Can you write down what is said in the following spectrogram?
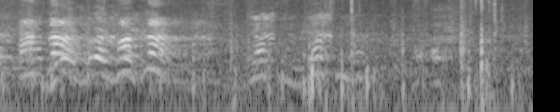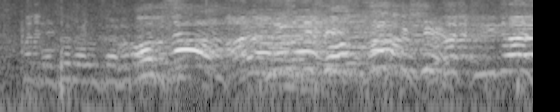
Bırak, atla, bırak, bırak, bırak. atla. Atla. Atla. Bak geri dön.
